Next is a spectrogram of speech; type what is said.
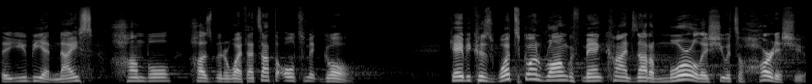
that you be a nice, humble husband or wife. That's not the ultimate goal. Okay, because what's gone wrong with mankind is not a moral issue, it's a heart issue.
